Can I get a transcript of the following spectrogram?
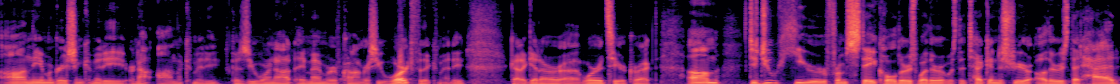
on the immigration committee, or not on the committee, because you were not a member of Congress, you worked for the committee. Got to get our uh, words here correct. Um, did you hear from stakeholders, whether it was the tech industry or others, that had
